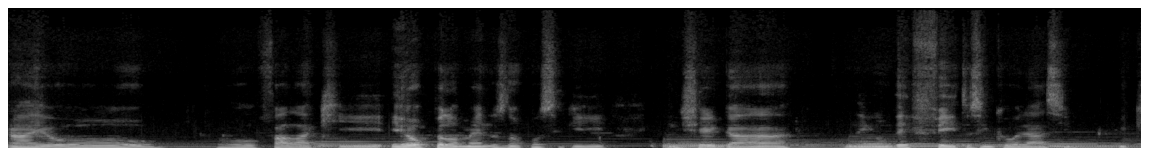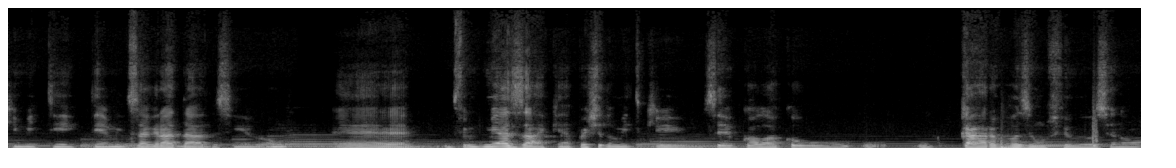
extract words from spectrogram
Ah, eu Vou falar que eu, pelo menos, não consegui enxergar nenhum defeito assim que eu olhasse e que me tenha, tenha me desagradado assim. É um filme de Miyazaki. Né? A partir do momento que você coloca o, o, o, cara fazer um filme, você não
